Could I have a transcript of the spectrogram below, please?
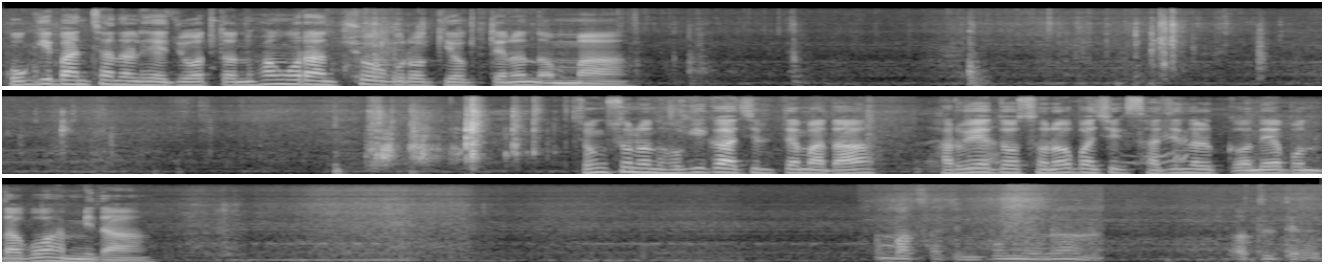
고기 반찬을 해주었던 황홀한 추억으로 기억되는 엄마. 정수는 허기가 질 때마다 하루에도 서너 번씩 사진을 꺼내 본다고 합니다. 엄마 사진 보면은 어떨 때는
